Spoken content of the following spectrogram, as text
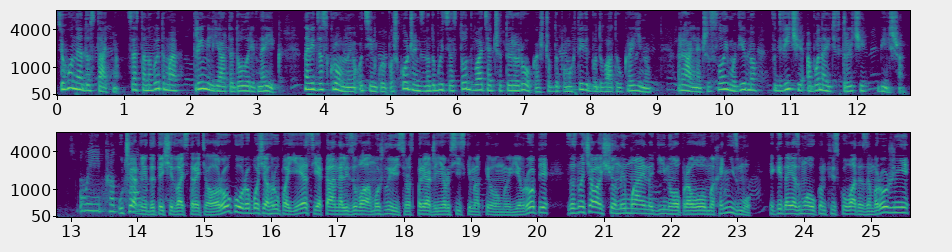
Цього недостатньо. Це становитиме 3 мільярди доларів на рік. Навіть за скромною оцінкою пошкоджень знадобиться 124 роки, щоб допомогти відбудувати Україну. Реальне число ймовірно вдвічі або навіть втричі більше. У червні 2023 року робоча група ЄС, яка аналізувала можливість розпорядження російськими активами в Європі, зазначала, що немає надійного правового механізму, який дає змогу конфіскувати заморожені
